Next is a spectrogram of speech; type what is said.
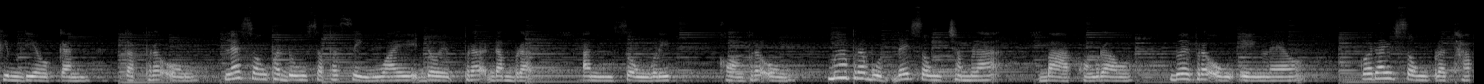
พิมพ์เดียวกันกับพระองค์ และทรงพดุงสรรพสิ่งไว้โดยพระดำรัสอันทรงฤทธิ์ของพระองค์ เมื่อพระบุตรได้ทรงชำระบาปของเราด้วยพระองค์เองแล้ว ก็ได้ทรงประทับ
